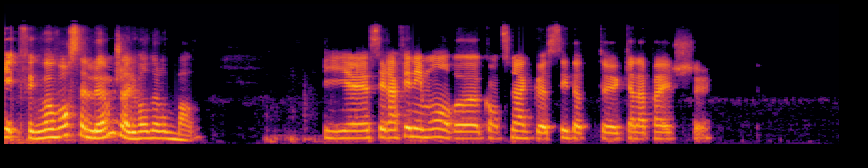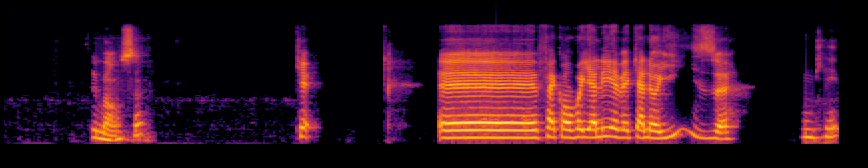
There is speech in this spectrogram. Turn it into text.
OK, fait que va voir celle-là, mais je vais aller voir de l'autre bord. Puis euh, Séraphine et moi, on va continuer à gosser notre euh, canne à pêche. C'est bon, ça. OK. Euh, fait qu'on va y aller avec Aloïse. Ok.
